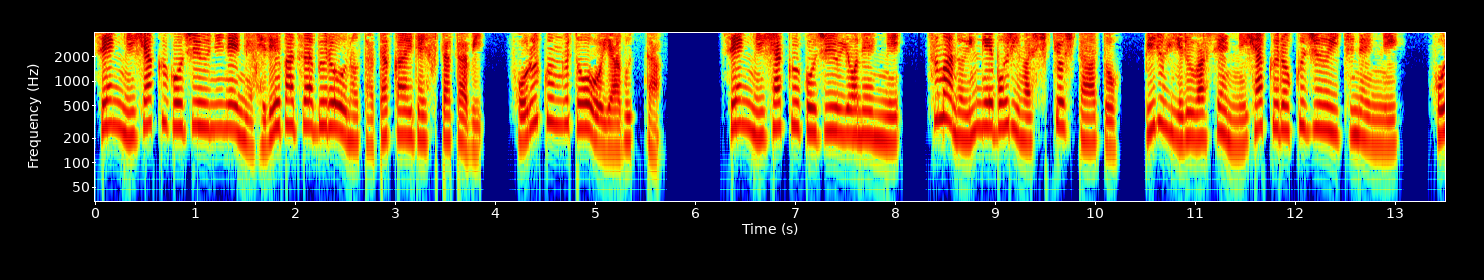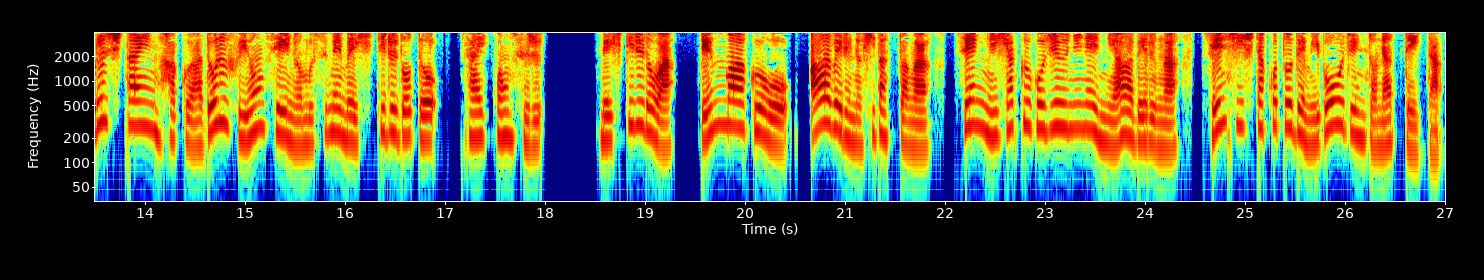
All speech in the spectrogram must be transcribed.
1252年にヘレバザブローの戦いで再びフォルクング島を破った。1254年に妻のインゲボリが死去した後、ビル・イエルは1261年にホルシュタイン伯アドルフ4世の娘メヒティルドと再婚する。メヒティルドはデンマーク王アーベルの日だったが、1252年にアーベルが戦死したことで未亡人となっていた。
